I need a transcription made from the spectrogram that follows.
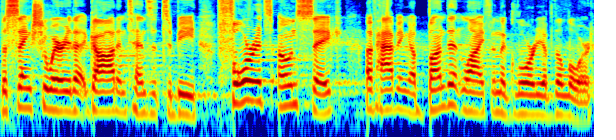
the sanctuary that God intends it to be for its own sake of having abundant life in the glory of the Lord.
